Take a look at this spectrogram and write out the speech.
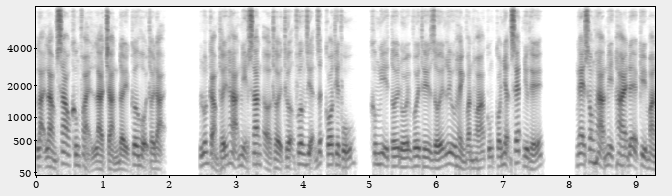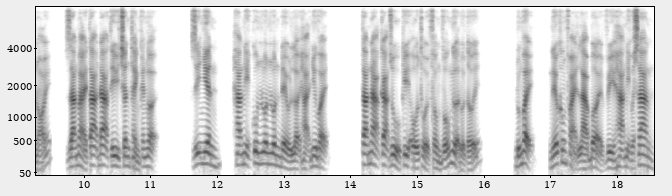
lại làm sao không phải là tràn đầy cơ hội thời đại. Luôn cảm thấy hạ nghị san ở thời thượng phương diện rất có thiên phú, không nghĩ tới đối với thế giới lưu hành văn hóa cũng có nhận xét như thế. Nghe xong hạ nghị hai đệ kỳ mà nói gian mải tạ đa ti chân thành khen ngợi. Dĩ nhiên, hạ nghị cun luôn luôn đều lợi hại như vậy. Ta nạ cả rủ kỳ ổ thổi phồng vỗ ngựa đổi tới. Đúng vậy, nếu không phải là bởi vì hạ nghị san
